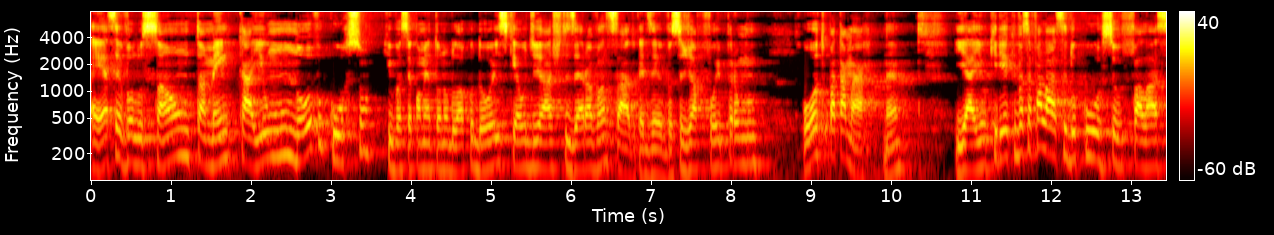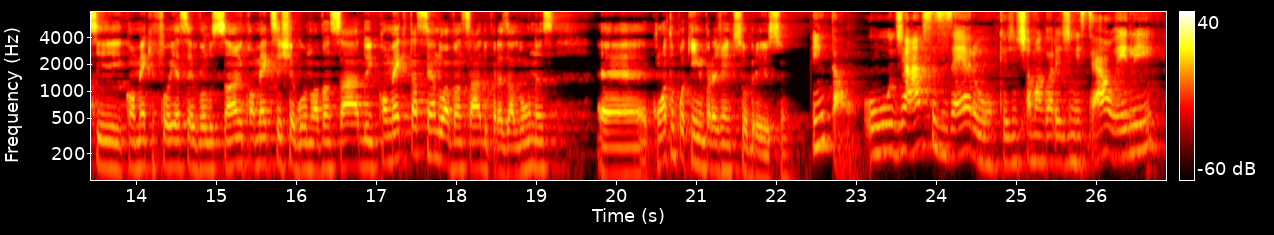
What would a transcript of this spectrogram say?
essa evolução também caiu um novo curso que você comentou no bloco 2, que é o de Ast Zero Avançado. Quer dizer, você já foi para um outro patamar, né? E aí eu queria que você falasse do curso, falasse como é que foi essa evolução e como é que você chegou no avançado e como é que está sendo o avançado para as alunas. É, conta um pouquinho para a gente sobre isso. Então, o Diástase Zero, que a gente chama agora de inicial, ele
